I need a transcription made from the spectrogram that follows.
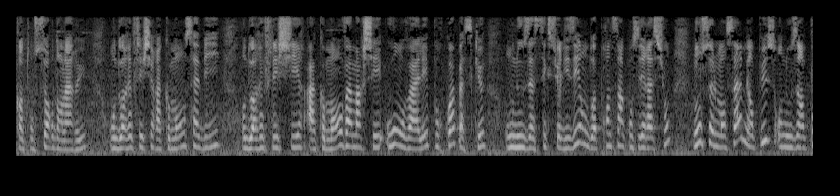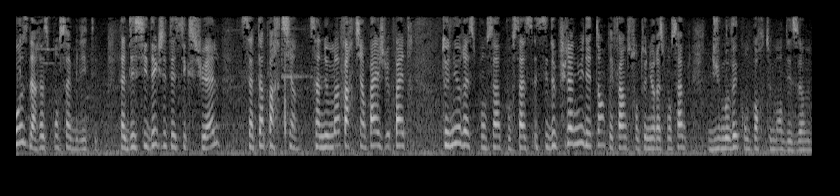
quand on sort dans la rue. On doit réfléchir à comment on s'habille, on doit réfléchir à comment on va marcher, où on va aller. Pourquoi? Parce que on nous a sexualisé, on doit prendre ça en considération. Non seulement ça, mais en plus, on nous impose la responsabilité. Tu as décidé que j'étais sexuelle, ça t'appartient. Ça ne m'appartient pas et je ne vais pas être tenue responsable pour ça. C'est depuis la nuit des temps que les femmes sont tenues responsables du mauvais comportement des hommes.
